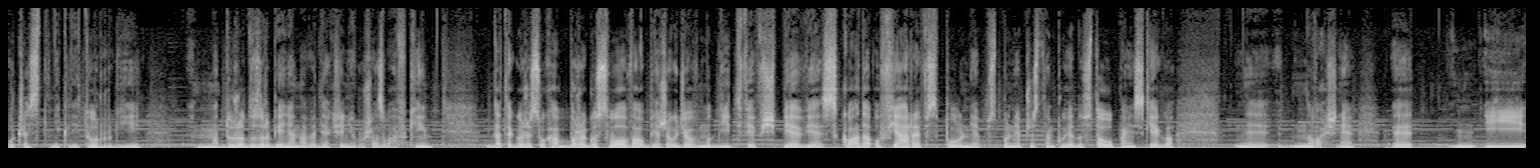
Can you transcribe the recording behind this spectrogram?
uczestnik liturgii ma dużo do zrobienia, nawet jak się nie rusza z ławki, dlatego że słucha Bożego Słowa, bierze udział w modlitwie, w śpiewie, składa ofiarę wspólnie, wspólnie przystępuje do stołu pańskiego. Y, no właśnie. Y, I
